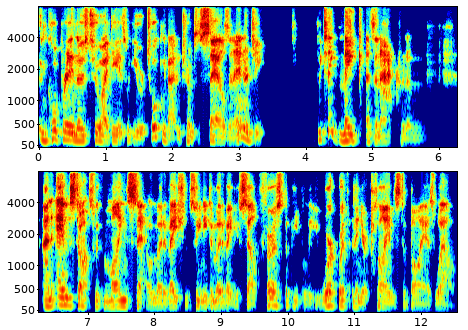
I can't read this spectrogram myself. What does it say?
incorporating those two ideas, what you were talking about in terms of sales and energy, if we take make as an acronym, and M starts with mindset or motivation. So you need to motivate yourself first, the people that you work with, and then your clients to buy as well.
